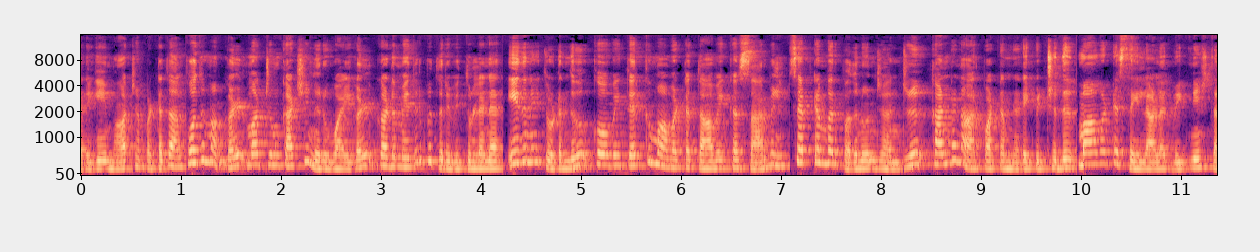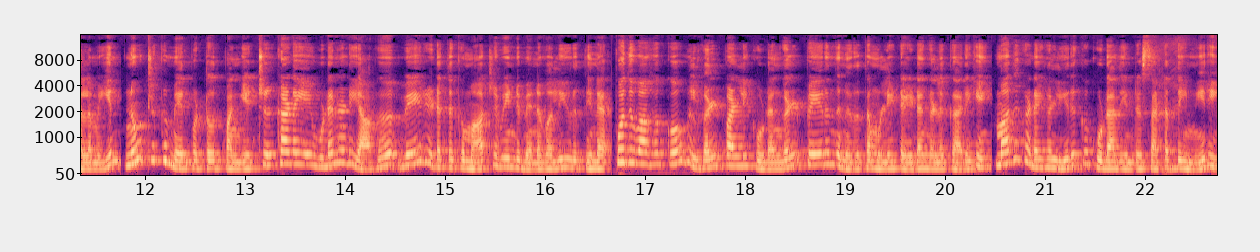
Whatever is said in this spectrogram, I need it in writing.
அருகே மாற்றப்பட்டதால் பொதுமக்கள் மற்றும் கட்சி நிர்வாகிகள் கடும் எதிர்ப்பு தெரிவித்துள்ளனர். இதனைத் தொடர்ந்து கோவை தெற்கு மாவட்ட தாவைக்க சார்பில் செப்டம்பர் பதினொன்று அன்று கண்டன ஆர்ப்பாட்டம் நடைபெற்றது. மாவட்ட செயலாளர் விக்னேஷ் தலைமையில் நூற்றுக்கும் மேற்பட்டோர் பங்கேற்று கடையை உடனடியாக வேறு இடத்துக்கு மாற்ற வேண்டும் என வலியுறுத்தினர். பொதுவாக கோவில்கள் பள்ளிக்கூடங்கள் பேருந்து நிறுத்தம் உள்ளிட்ட இடங்களுக்கு அருகே மதுக்கடைகள் இருக்கக்கூடாது என்ற சட்டத்தை மீறி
